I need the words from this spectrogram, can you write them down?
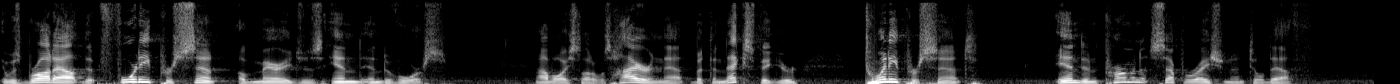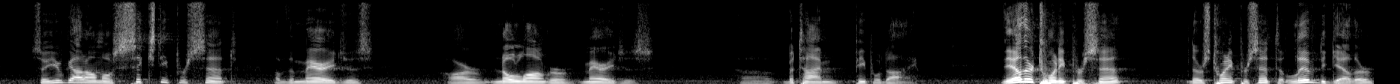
it was brought out that 40% of marriages end in divorce. I've always thought it was higher than that, but the next figure, 20%, end in permanent separation until death. So you've got almost 60% of the marriages are no longer marriages uh, by the time people die. The other 20%, there's 20% that live together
